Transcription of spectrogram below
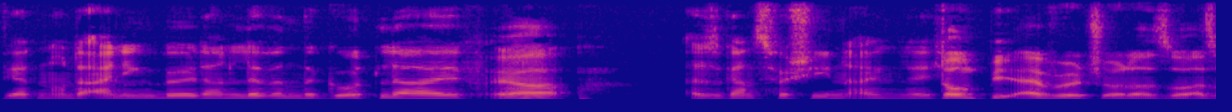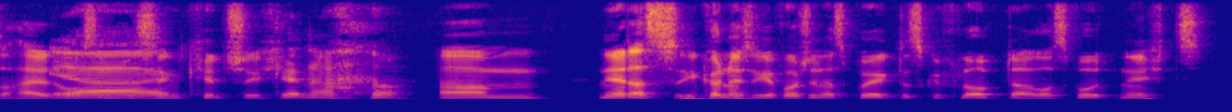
Wir hatten unter einigen Bildern Live in the Good Life. Ja. Also ganz verschieden eigentlich. Don't be average oder so, also halt ja, auch so ein bisschen kitschig. Genau. Ähm, naja, das, ihr könnt euch ja vorstellen, das Projekt ist gefloppt, daraus wurde nichts.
